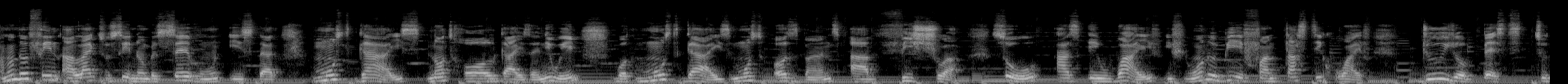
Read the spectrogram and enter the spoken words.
another thing i like to say, number seven, is that most guys, not all guys anyway, but most guys, most husbands are visual. So, as a wife, if you want to be a fantastic wife, do your best to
